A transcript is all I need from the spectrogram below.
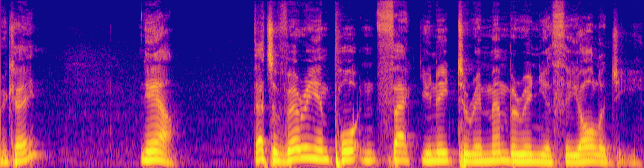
Okay? Now, that's a very important fact you need to remember in your theology.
